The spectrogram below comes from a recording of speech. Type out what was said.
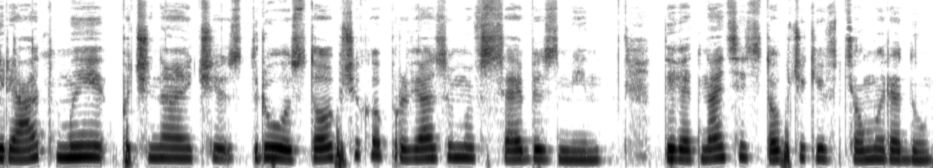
Другий ряд ми, починаючи з другого стовпчика, пров'язуємо все без змін. 19 стовпчиків в цьому ряду.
